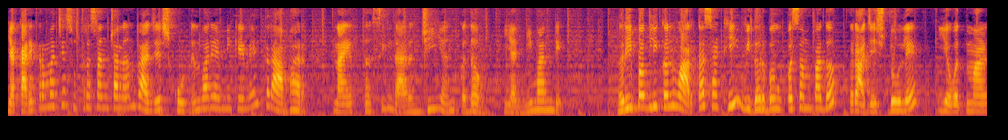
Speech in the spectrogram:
या कार्यक्रमाचे सूत्रसंचालन राजेश कोटलवार यांनी केले तर आभार. नायब तहसीलदार जी एन कदम यांनी मानले. रिपब्लिकन वार्तासाठी विदर्भ उपसंपादक राजेश डोले यवतमाळ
